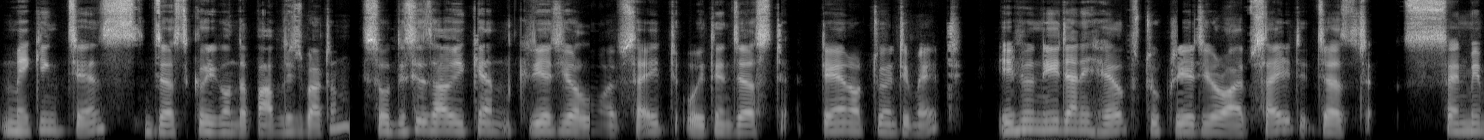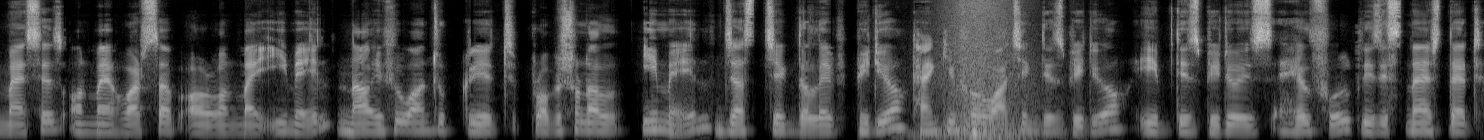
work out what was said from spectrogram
making change just click on the publish button. So this is how you can create your website within just 10 or 20 minutes. If you need any help to create your website just send me message on my whatsapp or on my email. Now if you want to create professional email just check the left video. Thank you for watching this video. If this video is helpful please smash that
